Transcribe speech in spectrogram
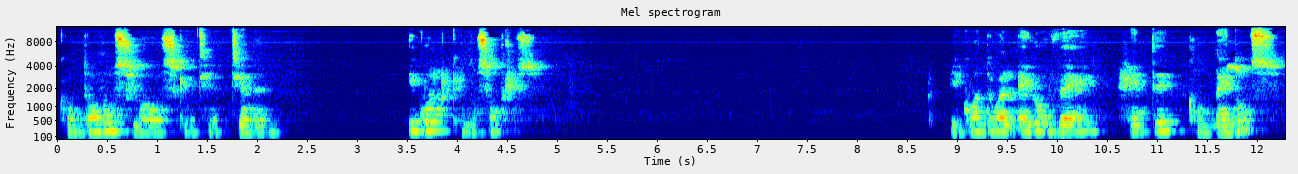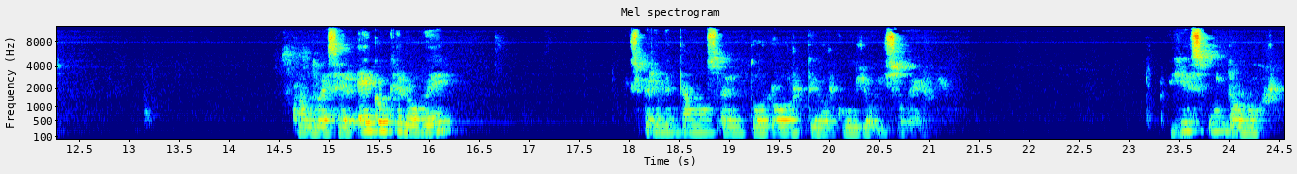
con todos los que tienen igual que nosotros. Y cuando el ego ve gente con menos, cuando es el ego que lo ve, experimentamos el dolor de orgullo y soberbia. Y es un dolor.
